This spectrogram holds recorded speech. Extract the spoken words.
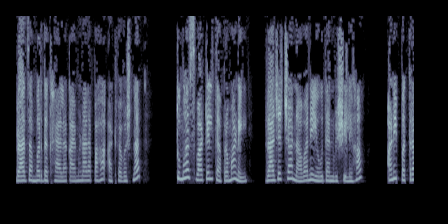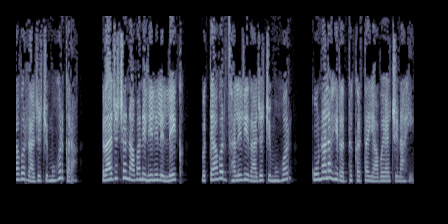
राजा मर्द खायला काय म्हणाला पहा आठव्या वचनात? तुम्हास वाटेल त्याप्रमाणे राजाच्या नावाने यहुद्यांविषयी लिहा आणि पत्रावर राजाची मोहर करा. राजाच्या नावाने लिहिलेले लेख व त्यावर झालेली राजाची मोहर कोणालाही रद्द करता यावयाची नाही.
